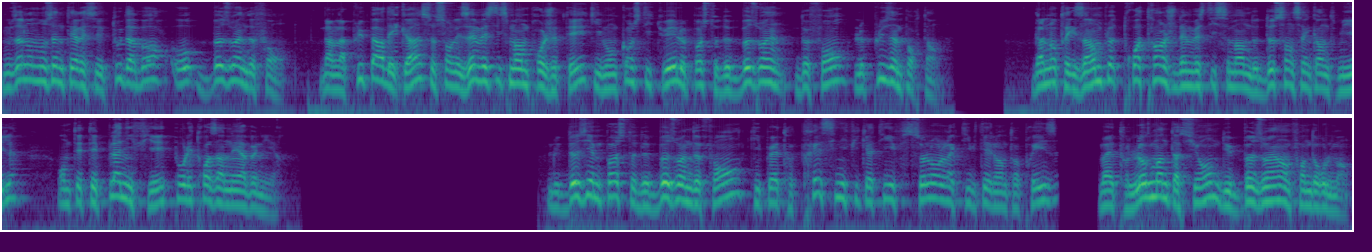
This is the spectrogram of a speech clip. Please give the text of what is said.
Nous allons nous intéresser tout d'abord aux besoins de fonds. Dans la plupart des cas, ce sont les investissements projetés qui vont constituer le poste de besoin de fonds le plus important. Dans notre exemple, trois tranches d'investissement de 250 000 ont été planifiées pour les trois années à venir. Le deuxième poste de besoin de fonds, qui peut être très significatif selon l'activité de l'entreprise, va être l'augmentation du besoin en fonds de roulement.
